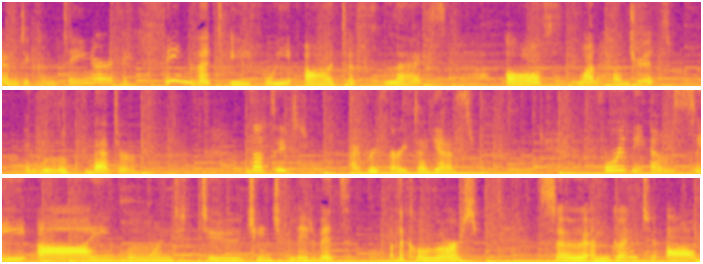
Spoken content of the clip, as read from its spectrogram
MD container I think that if we add a flex of 100 it will look better. That's it. I prefer it I guess for the MC I want to change a little bit of the colors. So I'm going to add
